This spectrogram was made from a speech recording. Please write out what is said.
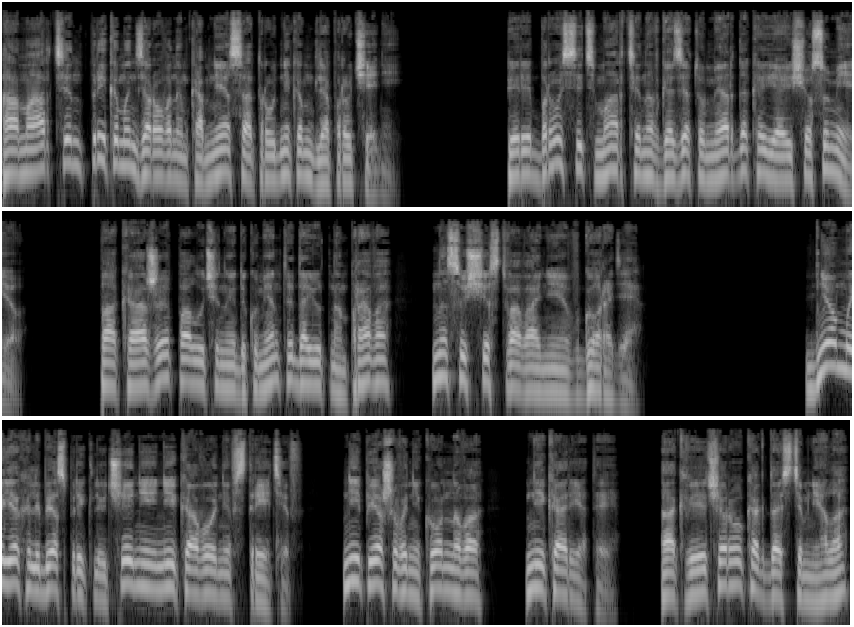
а Мартин — прикомандированным ко мне сотрудником для поручений. Перебросить Мартина в газету Мердока я еще сумею. Пока же полученные документы дают нам право на существование в городе. Днем мы ехали без приключений, никого не встретив. Ни пешего, ни конного, ни кареты. А к вечеру, когда стемнело,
